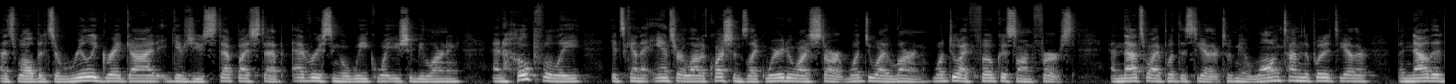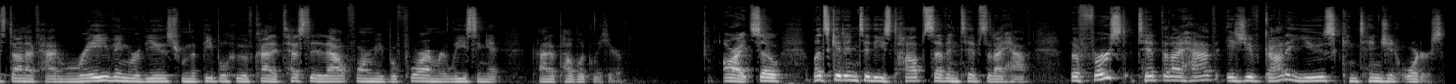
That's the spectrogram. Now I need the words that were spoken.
as well. But it's a really great guide. It gives you step by step every single week what you should be learning. And hopefully, it's going to answer a lot of questions like where do I start? What do I learn? What do I focus on first? And that's why I put this together. It took me a long time to put it together, but now that it's done, I've had raving reviews from the people who have kind of tested it out for me before I'm releasing it kind of publicly here. All right, so let's get into these top seven tips that I have. The first tip that I have is you've got to use contingent orders.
